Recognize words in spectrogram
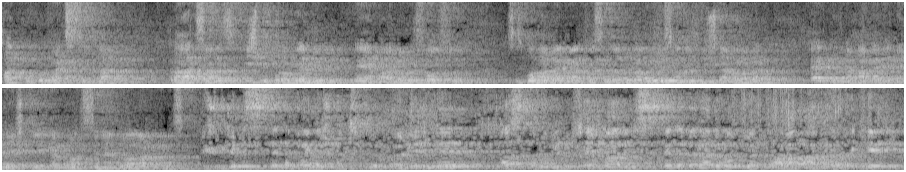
hak hukuk açısından rahatsanız hiçbir problem yok. Neye mal olursa olsun siz bu haberin arkasında durabiliyorsanız vicdan olarak her türlü haberi eleştiri yapmak sizin doğal hakkınız. düşüncemi sizlerle paylaşmak istiyorum. Öncelikle aslında bugün Sayın Valimiz sizlerle beraber olacaktı ama Ankara'daki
